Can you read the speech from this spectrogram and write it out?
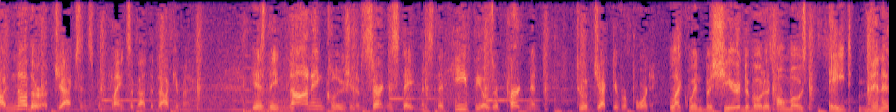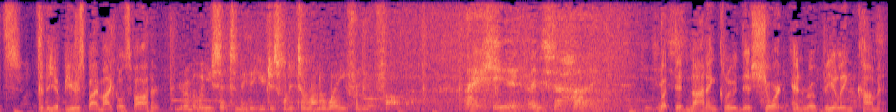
Another of Jackson's complaints about the documentary is the non-inclusion of certain statements that he feels are pertinent to objective reporting. Like when Bashir devoted almost eight minutes to the abuse by Michael's father? You remember when you said to me that you just wanted to run away from your father? I hid. I used to hide. Just, but did not include this short and revealing comment.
